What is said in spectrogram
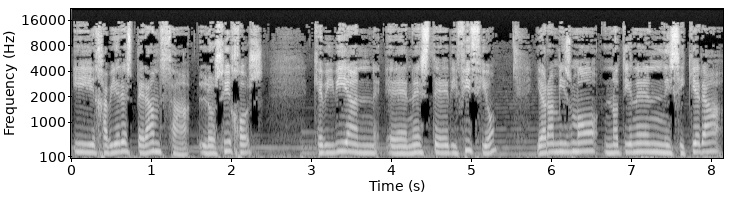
y Javier Esperanza, los hijos, que vivían en este edificio y ahora mismo no tienen ni siquiera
